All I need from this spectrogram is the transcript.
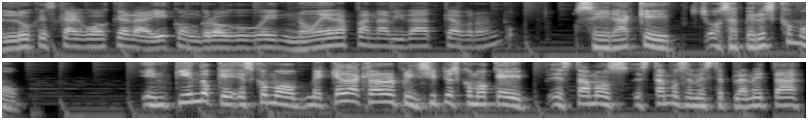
Luke Skywalker ahí con Grogu, güey, ¿no era para Navidad, cabrón? ¿Será que, o sea, pero es como, entiendo que es como, me queda claro al principio, es como que estamos, estamos en este planeta,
